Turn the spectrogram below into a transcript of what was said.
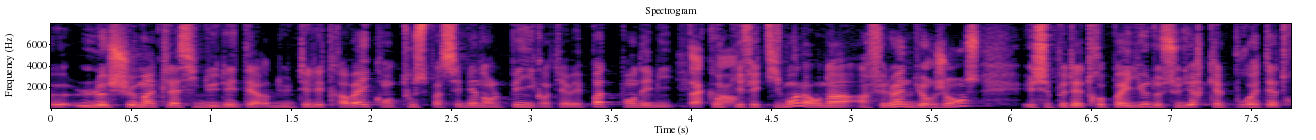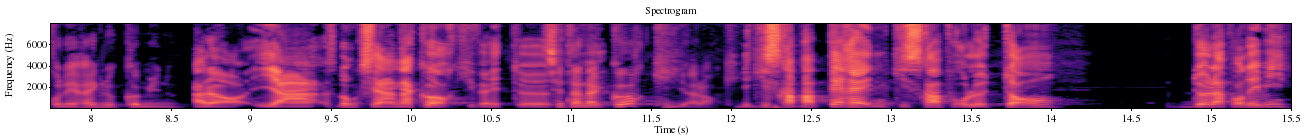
euh, le chemin classique du, du, télétravail quand tout se passait bien dans le pays, quand il n'y avait pas de pandémie. Donc effectivement, là, on a un phénomène d'urgence, et c'est peut-être pas idiot de se dire quelles pourraient être les règles communes. Alors, il y a, donc c'est un accord qui va être. C'est un accord qui, alors, qui... Et qui ne sera pas pérenne, qui sera pour le temps de la pandémie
